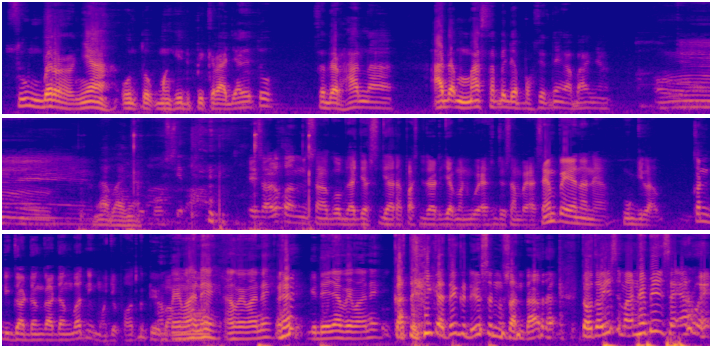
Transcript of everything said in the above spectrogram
sumbernya untuk menghidupi kerajaan itu sederhana. Ada emas tapi depositnya nggak banyak. Nggak banyak. Deposit. Ya soalnya kalau misalnya gue belajar sejarah pas dari zaman gue SD sampai SMP ya Nan ya, Wah, gila. Kan digadang-gadang banget nih Majapahit gede Sampai banget. mana? Sampai mana? Gedenya sampai mana? Katanya katanya gede se Nusantara. Tahu-taunya semana be se RW.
